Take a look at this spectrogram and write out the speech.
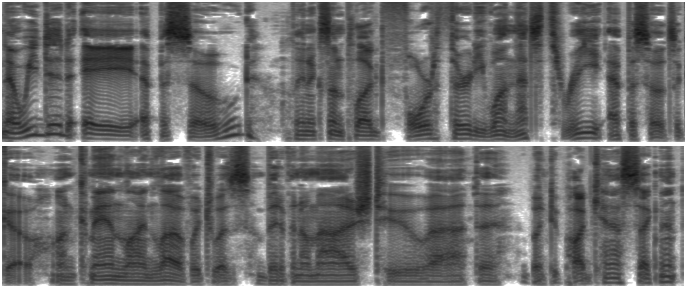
Now we did a episode, Linux Unplugged 431. That's three episodes ago on Command Line Love, which was a bit of an homage to uh, the Ubuntu podcast segment.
